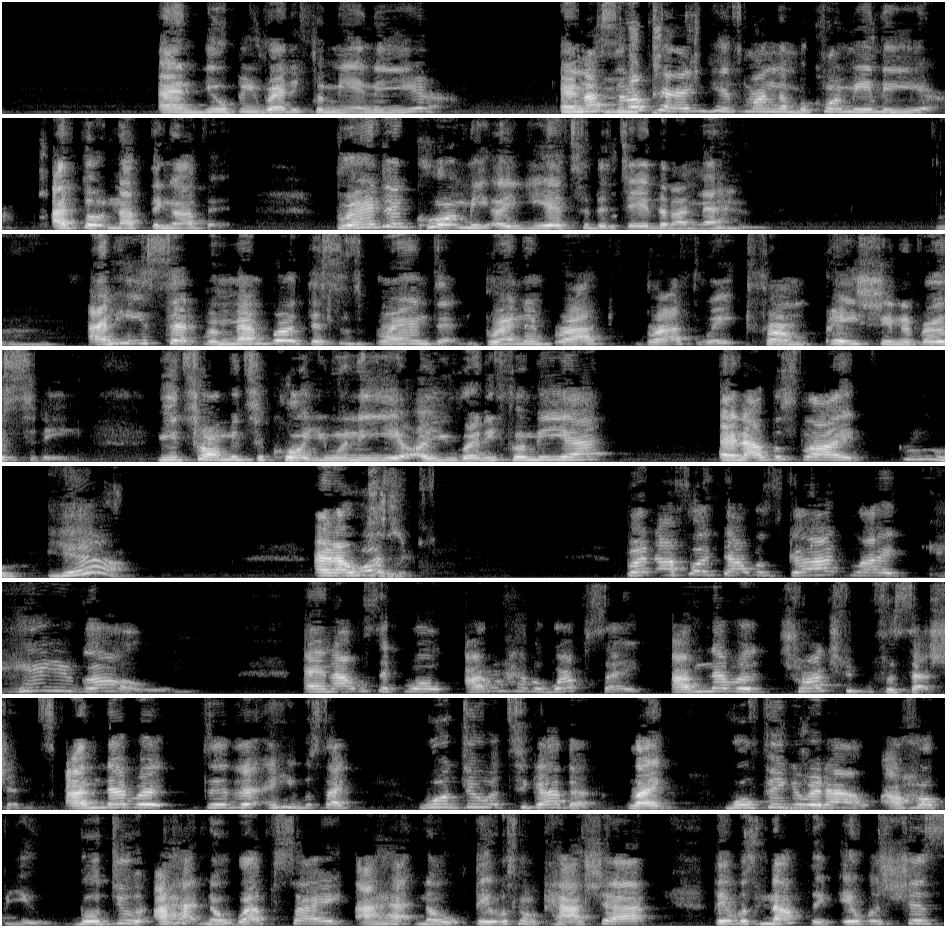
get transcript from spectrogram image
and you'll be ready for me in a year. And I said, Mhm. okay, here's my number. Call me in a year. I thought nothing of it. Brandon called me a year to the day that I met him. Wow. And he said, remember, this is Brandon, Brandon Brath- Brathwaite from Pace University. You told me to call you in a year. Are you ready for me yet? And I was like, Ooh. yeah. And I wasn't. But I felt like that was God, like, here you go. And I was like, well, I don't have a website. I've never charged people for sessions. I've never did it. And he was like, we'll do it together. Like, we'll figure it out. I'll help you. We'll do it. I had no website. I had no, there was no Cash App. There was nothing. It was just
